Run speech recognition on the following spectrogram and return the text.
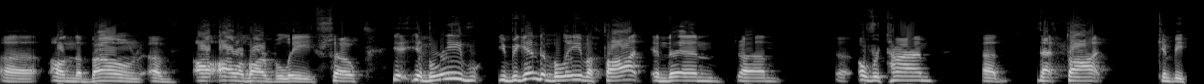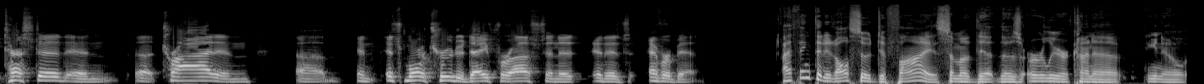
on the bone of all, all, of our beliefs. So you, you, believe you begin to believe a thought, and then um, over time that thought can be tested and tried and um, and it's more true today for us than it, it has ever been. I think that it also defies some of the those earlier kind of you know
